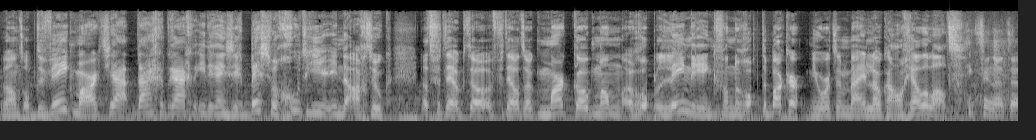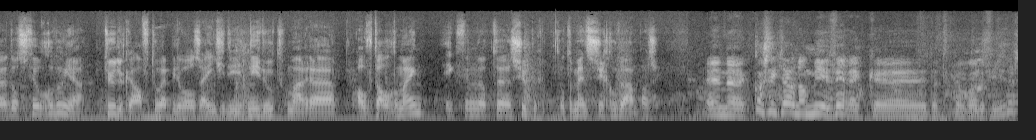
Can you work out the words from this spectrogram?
Want op de weekmarkt, ja, daar gedraagt iedereen zich best wel goed hier in de Achterhoek. Dat vertelt, vertelt ook marktkoopman Rob Leenderink van de Rob de Bakker. Je hoort hem bij Lokaal Gelderland. Ik vind het, eh, dat ze veel goed doen, ja. Tuurlijk, af en toe heb je er wel eens eentje die het niet doet. Maar eh, over het algemeen, ik vind dat eh, super. Dat de mensen zich goed aanpassen. En eh, kost het jou nou meer werk, eh, dat coronavirus?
